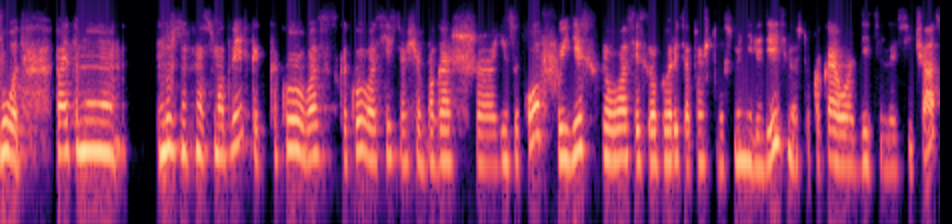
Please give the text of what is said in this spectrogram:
Вот, поэтому нужно смотреть, как, какой, у вас, какой у вас есть вообще багаж э, языков, и если у вас, если вы говорите о том, что вы сменили деятельность, то какая у вас деятельность сейчас,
